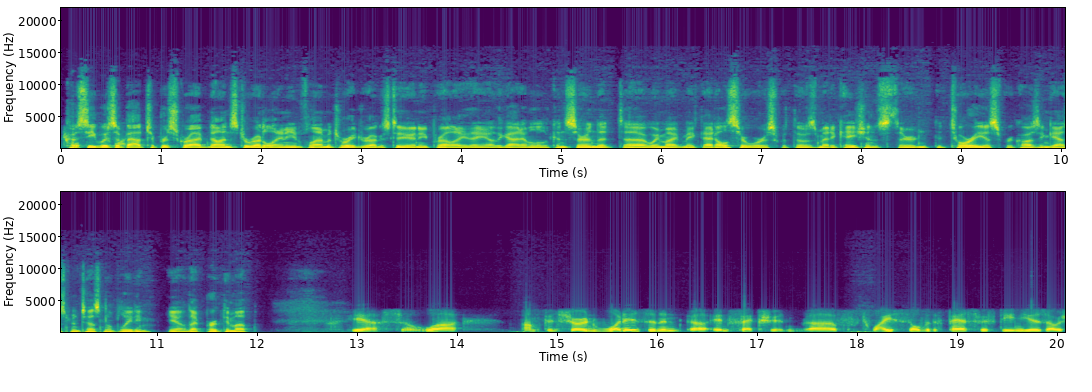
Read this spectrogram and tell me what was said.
because he was about to prescribe non-steroidal anti-inflammatory drugs to you, and he probably, they, you know, they got him a little concerned that uh, we might make that ulcer worse with those medications. They're notorious for causing gastrointestinal bleeding. You know, that perked him up. Yeah. So uh, I'm concerned. What is an in, uh, infection? Uh, twice over the past fifteen years, I was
